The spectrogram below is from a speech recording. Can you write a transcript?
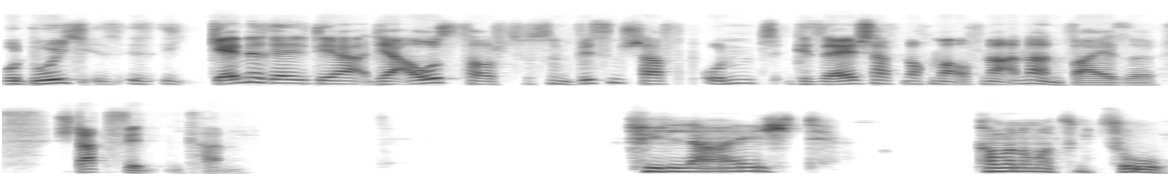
wodurch generell der, der Austausch zwischen Wissenschaft und Gesellschaft nochmal auf eine andere Weise stattfinden kann. Vielleicht kommen wir nochmal zum Zoo.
